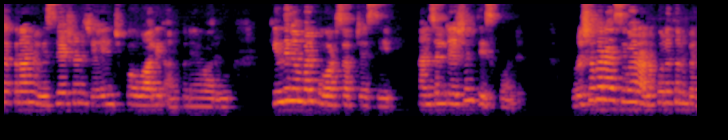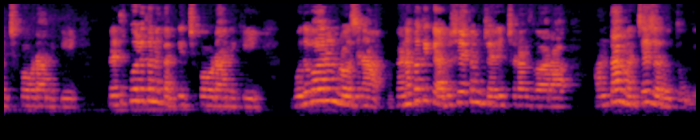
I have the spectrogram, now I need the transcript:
చక్రాన్ని విశ్లేషణ చేయించుకోవాలి అనుకునేవారు. కింది నెంబర్కు వాట్సాప్ చేసి కన్సల్టేషన్ తీసుకోండి. వృషభ రాశి వారు అనుకూలతను పెంచుకోవడానికి ప్రతికూలతను తగ్గించుకోవడానికి బుధవారం రోజున గణపతికి అభిషేకం చేయించడం ద్వారా అంతా మంచే జరుగుతుంది.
